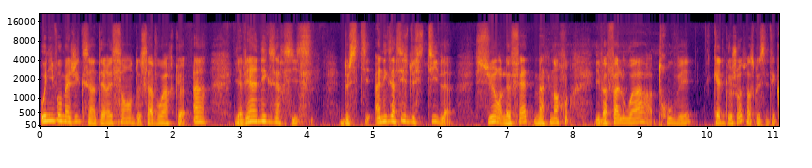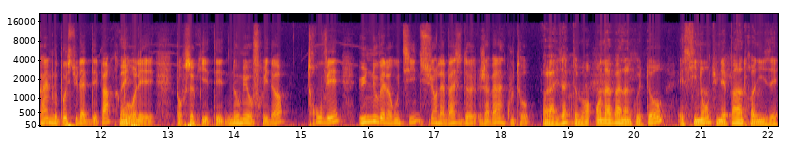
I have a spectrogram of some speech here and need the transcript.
au niveau magique, c'est intéressant de savoir que un, il y avait un exercice de un exercice de style sur le fait maintenant il va falloir trouver quelque chose parce que c'était quand même le postulat de départ Oui. pour les pour ceux qui étaient nommés au fruit d'or trouver une nouvelle routine sur la base de j'avais un couteau Voilà, exactement. On avale un couteau, et sinon tu n'es pas intronisé.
